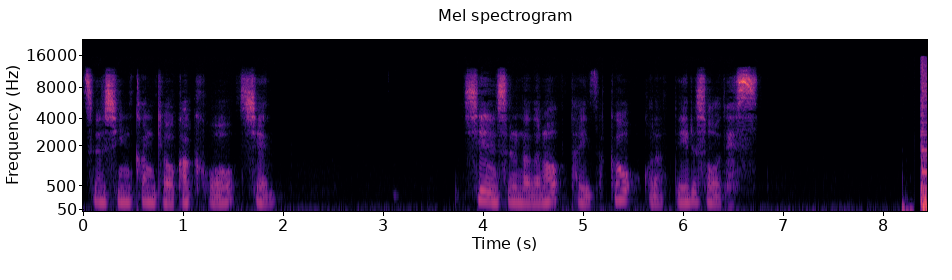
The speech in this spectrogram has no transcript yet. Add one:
通信環境確保を支援支援するなどの対策を行っているそうですは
